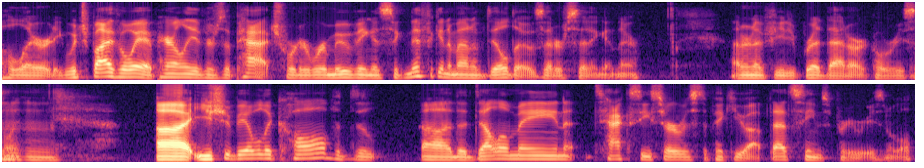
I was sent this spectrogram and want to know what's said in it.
hilarity. Which, by the way, apparently there's a patch where they're removing a significant amount of dildos that are sitting in there. I don't know if you read that article recently. Uh, you should be able to call the uh, the Delamain taxi service to pick you up. That seems pretty reasonable.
